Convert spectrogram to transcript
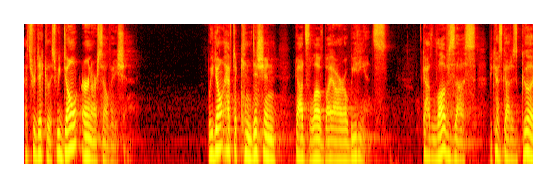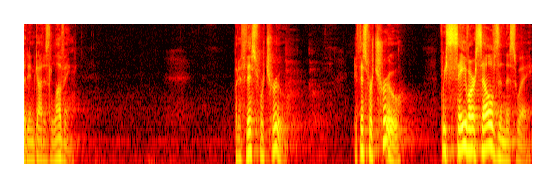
That's ridiculous. We don't earn our salvation. We don't have to condition God's love by our obedience. God loves us because God is good and God is loving. But if this were true, if this were true, if we save ourselves in this way,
